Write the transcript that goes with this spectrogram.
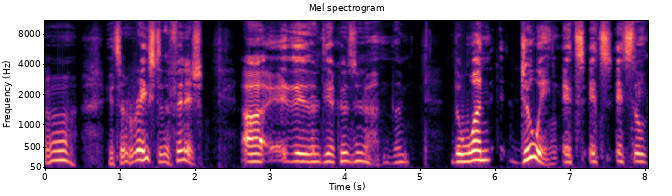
Oh, it's a race to the finish. Uh, the, the, the one doing it's it's it's the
